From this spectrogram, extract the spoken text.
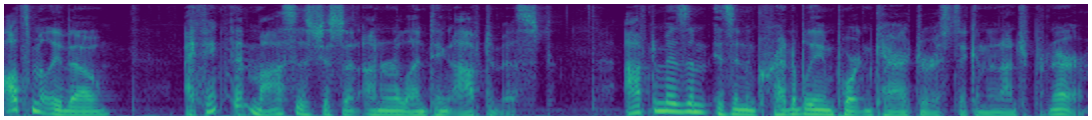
Ultimately, though, I think that Masa is just an unrelenting optimist. Optimism is an incredibly important characteristic in an entrepreneur.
